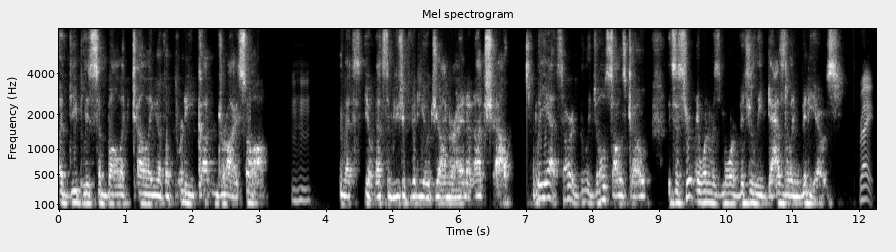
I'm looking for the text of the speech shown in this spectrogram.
a deeply symbolic telling of a pretty cut and dry song. Mm-hmm. And that's, you know, that's the music video genre in a nutshell. But yeah, as far as Billy Joel songs go, it's certainly one of his more visually dazzling videos. Right.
